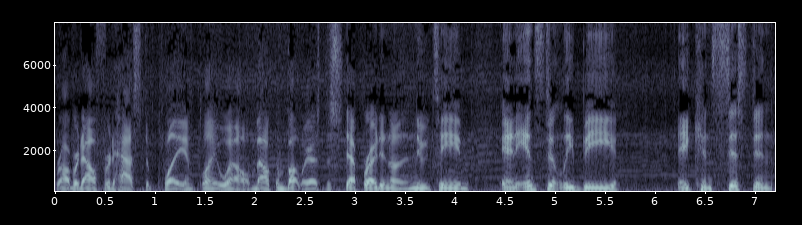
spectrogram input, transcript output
Robert Alford has to play and play well. Malcolm Butler has to step right in on a new team and instantly be a consistent,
